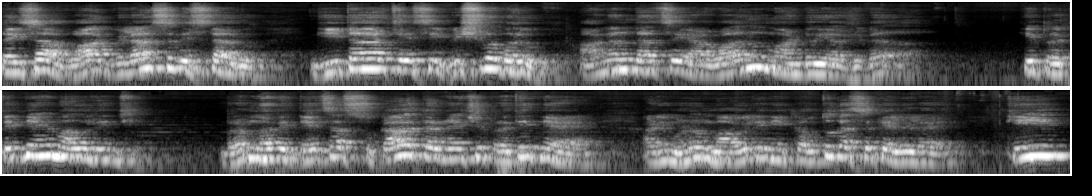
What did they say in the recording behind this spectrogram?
तैसा वाग विलास विस्तारू गीतार्थेसी विश्वभरू आनंदाचे आवारू मांडू या जगा ही प्रतिज्ञा आहे माऊलींची ब्रह्मविद्येचा सुकार करण्याची प्रतिज्ञा आहे आणि म्हणून माऊलींनी कौतुक असं केलेलं आहे की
